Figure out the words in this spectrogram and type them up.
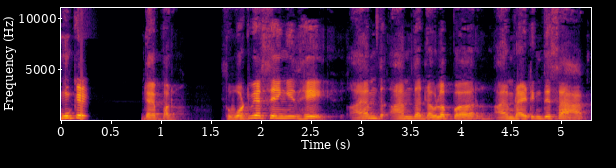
Who can Dapr? So what we are saying is, hey, I am the, I am the developer. I am writing this app.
